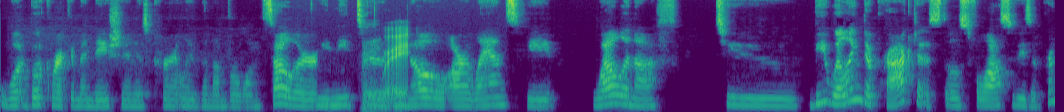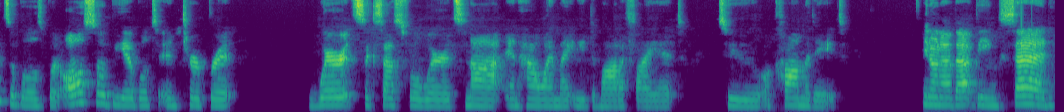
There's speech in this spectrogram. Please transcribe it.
what book recommendation is currently the number one seller. We need to right. know our landscape well enough to be willing to practice those philosophies and principles, but also be able to interpret where it's successful, where it's not, and how I might need to modify it to accommodate. You know, now that being said,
